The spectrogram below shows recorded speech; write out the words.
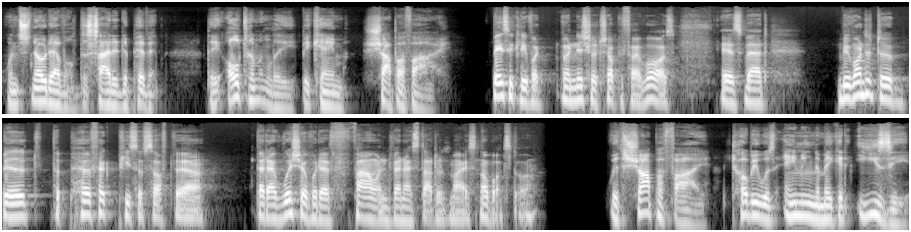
when Snowdevil decided to pivot. They ultimately became Shopify. Basically, what initial Shopify was is that we wanted to build the perfect piece of software that I wish I would have found when I started my snowboard store. With Shopify, Toby was aiming to make it easy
